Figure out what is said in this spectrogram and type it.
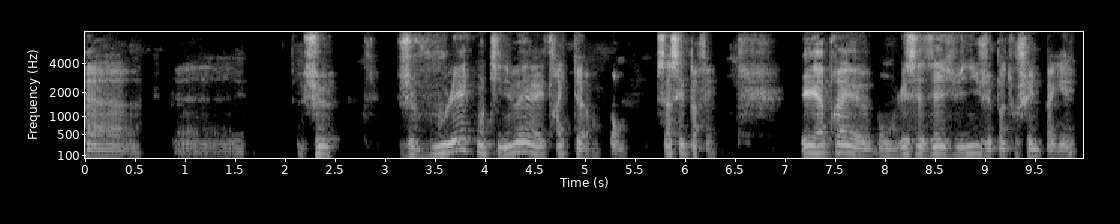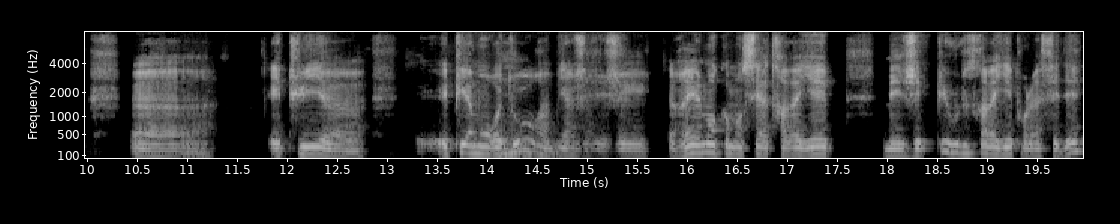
Euh, euh, je je voulais continuer à être acteur. Bon, ça c'est pas fait. Et après, euh, bon, les États-Unis, j'ai pas touché une pagaie. Euh, et puis, euh, et puis à mon retour, eh bien, j'ai réellement commencé à travailler, mais j'ai plus voulu travailler pour la Fédé.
